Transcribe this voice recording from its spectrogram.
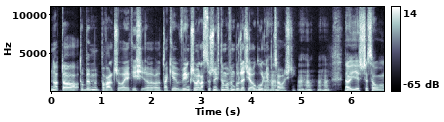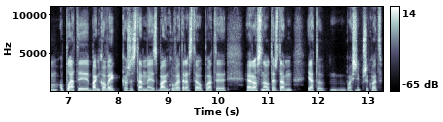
no to tu bym powalczył o jakieś, o takie większą elastyczność w domowym budżecie ogólnie po Aha. całości. Aha, aha. No i jeszcze są opłaty bankowe. Korzystamy z banków, a teraz te opłaty rosną. Też dam, ja to właśnie przykład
